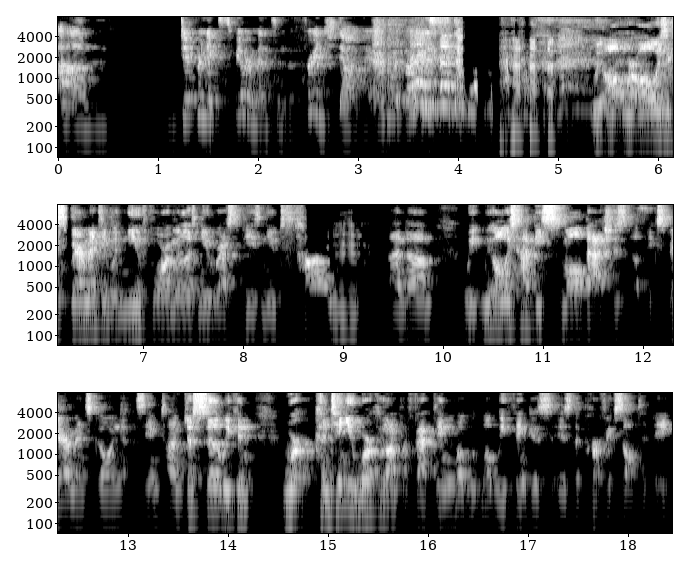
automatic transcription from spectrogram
um, different experiments in the fridge down there with our stuff. We all we're always experimenting with new formulas, new recipes, new time, Mhm. And um, we we always have these small batches of experiments going at the same time, just so that we can work continue working on perfecting what what we think is is the perfect salted bait.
